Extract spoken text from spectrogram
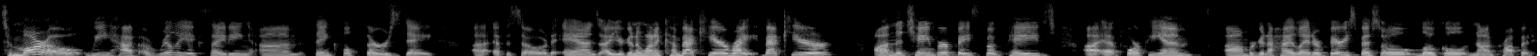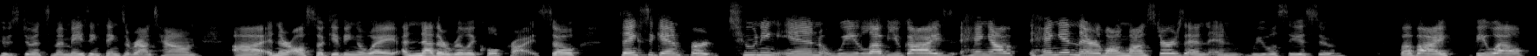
Tomorrow, we have a really exciting um, Thankful Thursday uh, episode, and uh, you're going to want to come back here, right back here on the Chamber Facebook page uh, at 4 p.m. Um, we're going to highlight a very special local nonprofit who's doing some amazing things around town. Uh, and they're also giving away another really cool prize. So thanks again for tuning in. We love you guys. Hang out, hang in there, Long Monsters, and, and we will see you soon. Bye bye. Be well.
